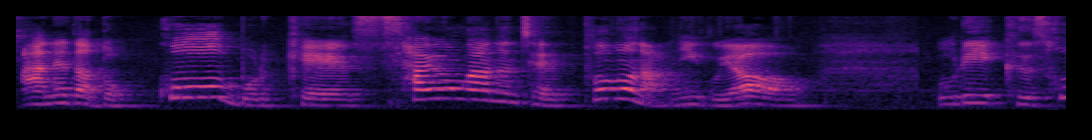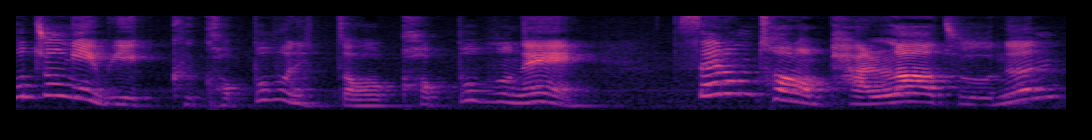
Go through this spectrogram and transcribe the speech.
안에다 넣고 뭐 이렇게 사용하는 제품은 아니고요. 우리 그 소중이 위 그 겉부분 있죠. 겉부분에 세럼처럼 발라주는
